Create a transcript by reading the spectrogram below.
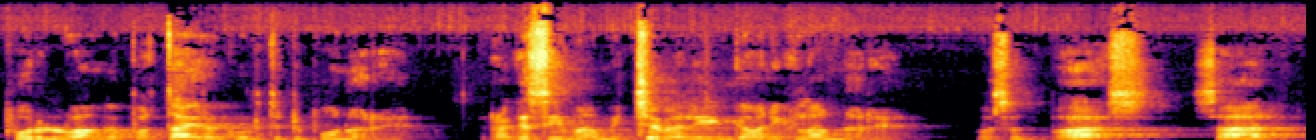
பொருள் வாங்க பத்தாயிரம் கொடுத்துட்டு போனார். ரகசியமாக மிச்ச வேலையும் கவனிக்கலாம்னாரு. வசந்த் பாஸ் சார்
